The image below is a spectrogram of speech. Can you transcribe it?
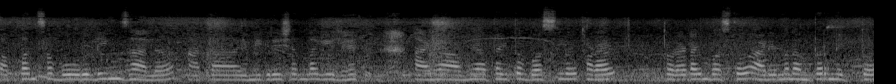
पप्पांचं बोर्डिंग झालं. आता इमिग्रेशनला गेले. आणि आम्ही आता इथं बसलो थोडा थोडा टाईम बसतो आणि मग नंतर निघतो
